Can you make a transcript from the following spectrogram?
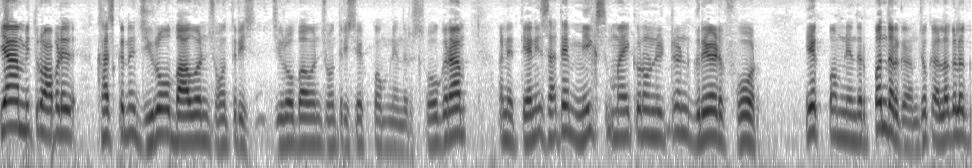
ત્યાં મિત્રો આપણે ખાસ કરીને જીરો બાવન ચોત્રીસ, જીરો બાવન ચોત્રીસ એક પંપની અંદર સો ગ્રામ અને તેની સાથે મિક્સ માઇક્રોન્યુટ્રન ગ્રેડ ફોર એક પંપની અંદર પંદર ગ્રામ, જોકે અલગ અલગ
